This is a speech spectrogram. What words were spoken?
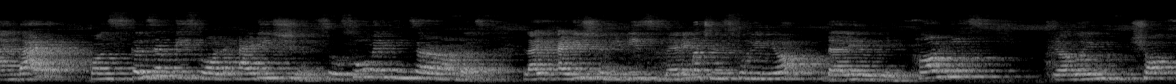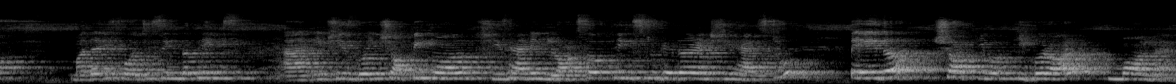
and that concept is called addition. So, so many things are around us. Like addition, it is very much useful in your daily routine. How? You are going shop, mother is purchasing the things and if she is going shopping mall, she is having lots of things together and she has to pay the shopkeeper or mall man,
